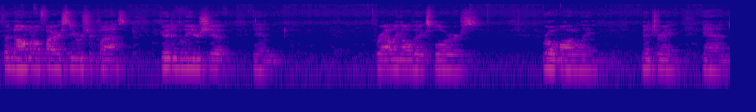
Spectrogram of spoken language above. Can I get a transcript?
Phenomenal fire extinguisher class, good in leadership, in corralling all the explorers, role modeling, mentoring, and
